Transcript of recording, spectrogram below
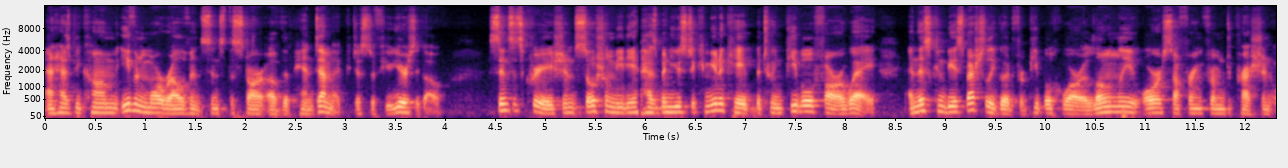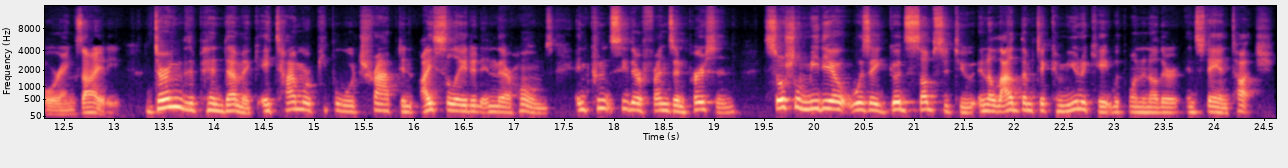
and has become even more relevant since the start of the pandemic just a few years ago. Since its creation, social media has been used to communicate between people far away, and this can be especially good for people who are lonely or suffering from depression or anxiety. During the pandemic, a time where people were trapped and isolated in their homes and couldn't see their friends in person, social media was a good substitute and allowed them to communicate with one another and stay in touch.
